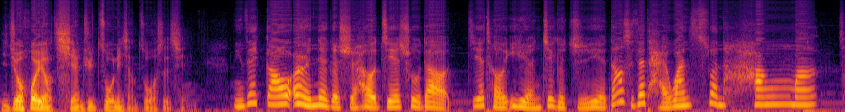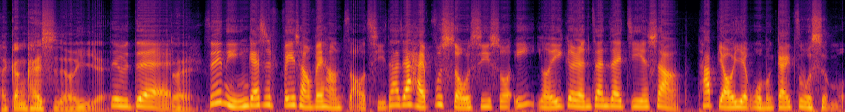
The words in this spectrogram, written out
你就会有钱去做你想做的事情。你在高二那个时候接触到街头艺人这个职业，当时在台湾算夯吗？才刚开始而已耶，对不对？对，所以你应该是非常非常早期，大家还不熟悉，说，咦，有一个人站在街上，他表演，我们该做什么？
